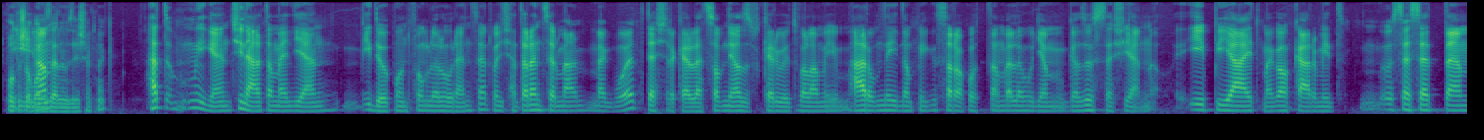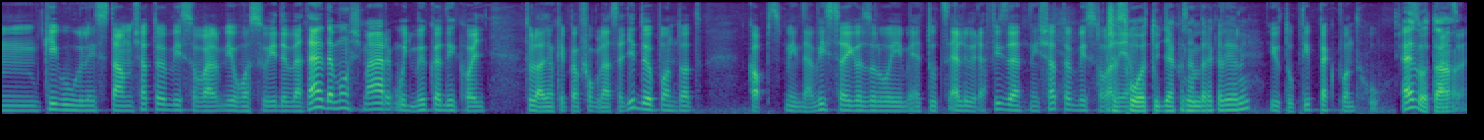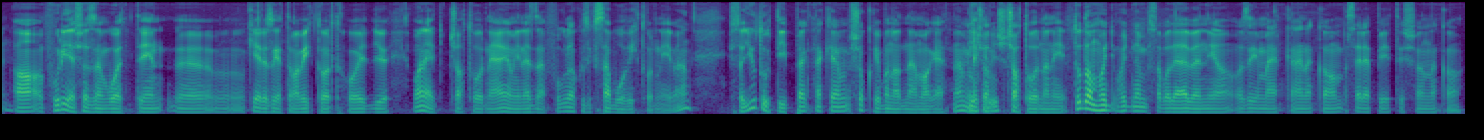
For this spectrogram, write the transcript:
Pontosabban Igen. az elemzéseknek. Hát igen, csináltam egy ilyen időpontfoglaló rendszert, vagyis hát a rendszer már megvolt, testre kellett szabni, az került valami három-négy napig szarakodtam vele, amíg az összes ilyen API-t, meg akármit összeszedtem, kigoogliztam, stb. Szóval jó hosszú időbe telt, de most már úgy működik, hogy tulajdonképpen foglalsz egy időpontot, kapsz minden visszaigazoló e-mailt, tudsz előre fizetni, stb. Szóval És ezt hol tudják az emberek elérni? youtube-tippek.hu. Ez volt a, Azon. a furiás ezen volt, én kérdezgettem a Viktort, hogy van egy csatornája, ami ezzel foglalkozik, Szabó Viktor néven, és a YouTube tippek nekem sokkal jobban adná magát, nem? Mint Nekem csak is. csatorna név. Tudom, hogy, hogy nem szabad elvenni a, az én márkának a szerepét és annak a,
